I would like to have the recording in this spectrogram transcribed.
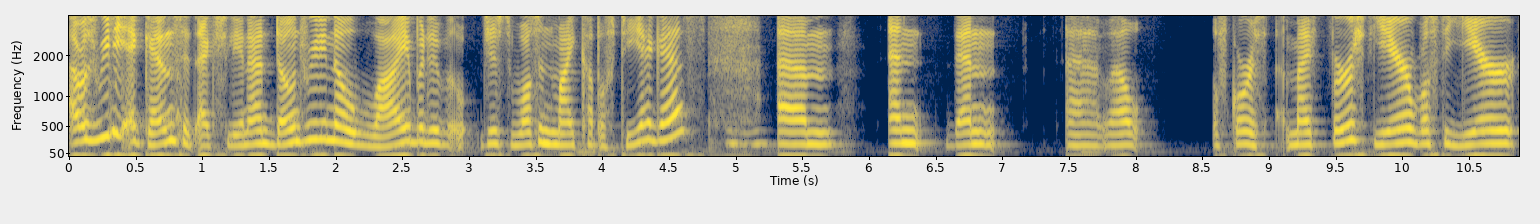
I was really against it actually, and I don't really know why, but it just wasn't my cup of tea, I guess. Mm -hmm. um, and then, uh, well, of course, my first year was the year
